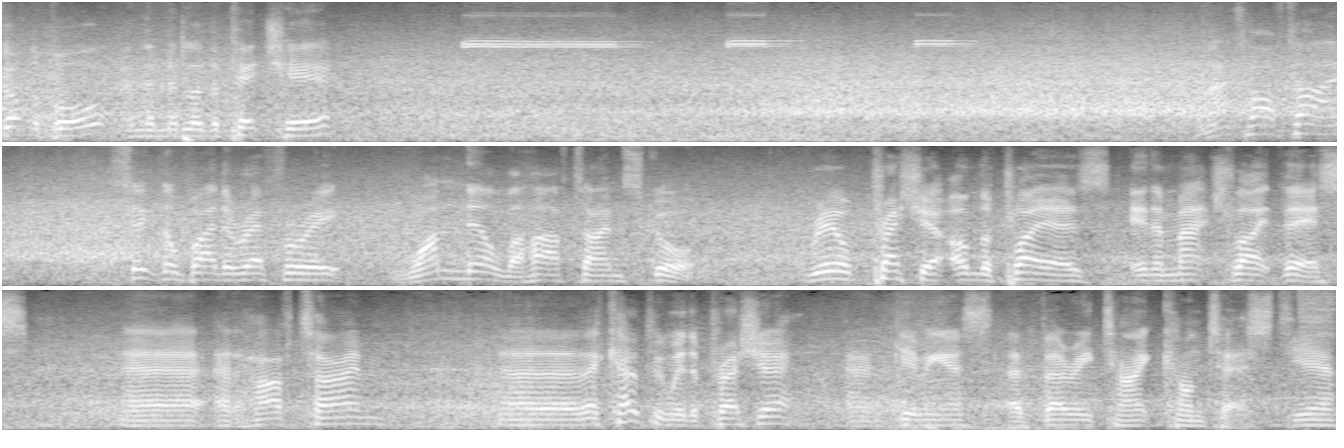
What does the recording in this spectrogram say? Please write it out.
Got the ball in the middle of the pitch here. And that's half-time. Signalled by the referee, 1-0 the half-time score. Real pressure on the players in a match like this. Uh, at half-time, uh, they're coping with the pressure and giving us a very tight contest. Yeah,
